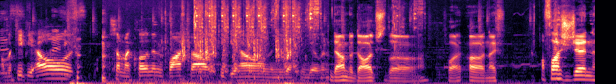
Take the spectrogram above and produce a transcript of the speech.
I'm gonna TP hell, send my clone in, flash out, TP hell, and then you guys can go in. Down to dodge the uh, knife. I'll flash Jin.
